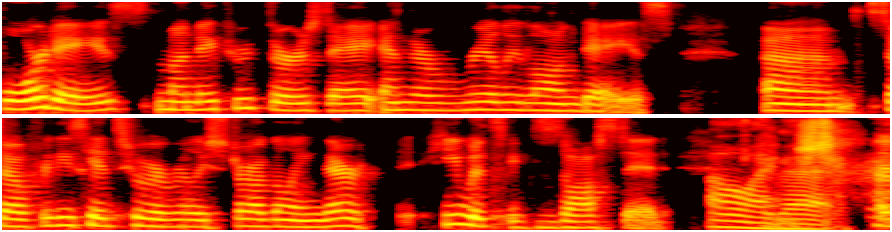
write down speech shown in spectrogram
four days, Monday through Thursday, and they're really long days. Um, so for these kids who are really struggling, there he was exhausted. Oh, I bet. Sure.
